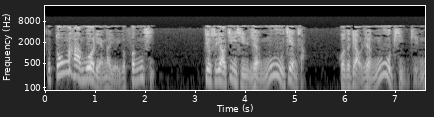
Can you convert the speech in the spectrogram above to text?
这个东汉末年呢，有一个风气，就是要进行人物鉴赏，或者叫人物品评。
